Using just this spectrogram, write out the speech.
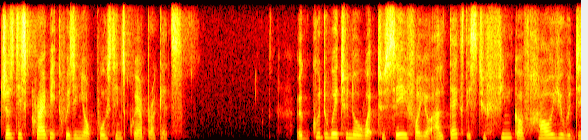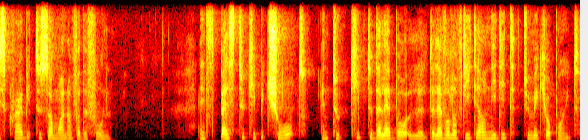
just describe it within your post in square brackets. A good way to know what to say for your alt text is to think of how you would describe it to someone over the phone. It's best to keep it short and to keep to the level, the level of detail needed to make your point.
